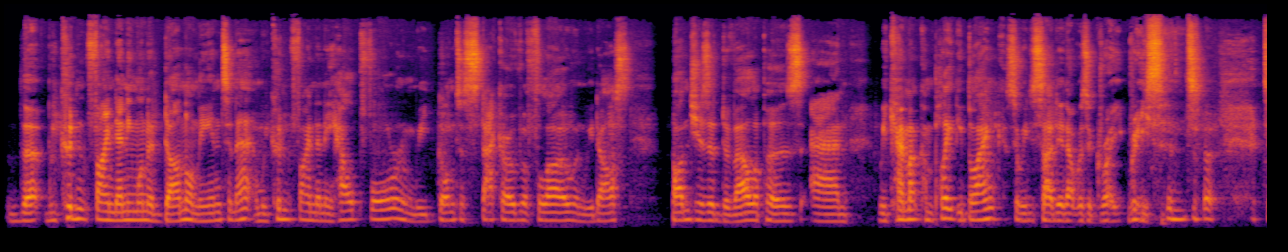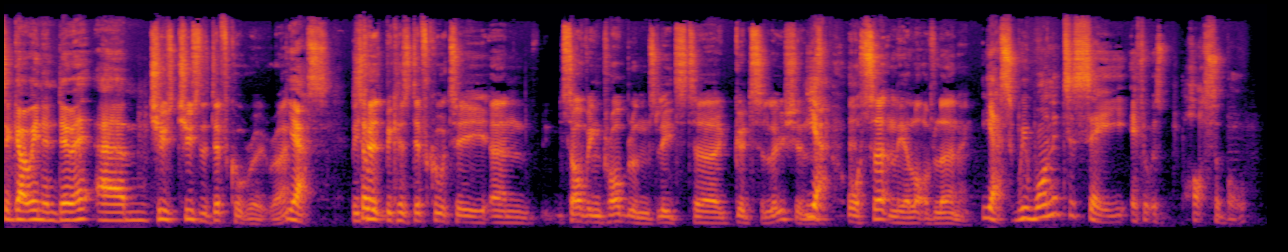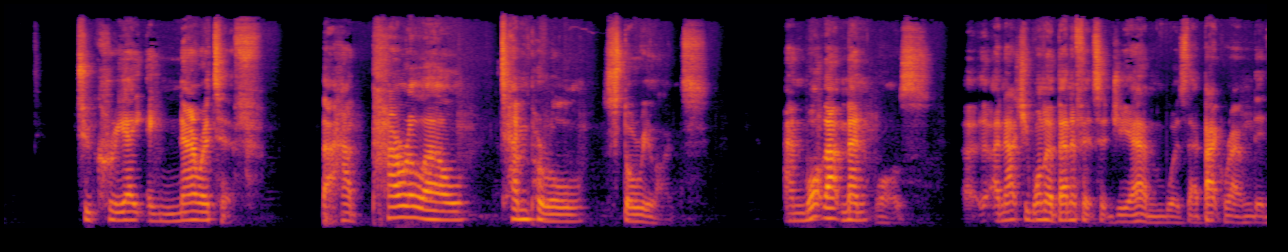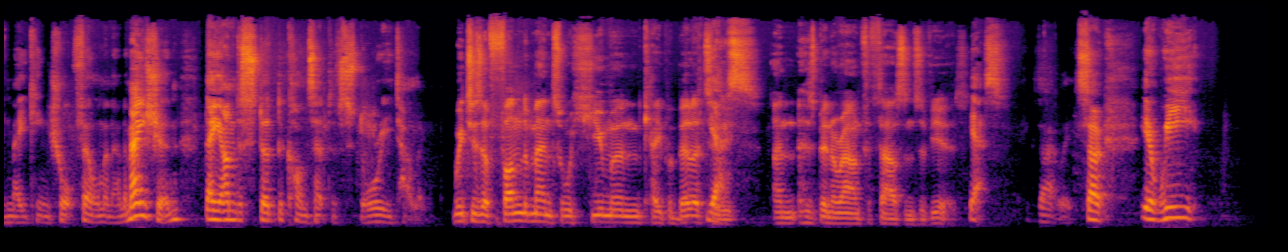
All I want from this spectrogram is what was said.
that we couldn't find anyone had done on the internet and we couldn't find any help for and we'd gone to Stack Overflow and we'd asked bunches of developers and we came up completely blank so we decided that was a great reason to, to go in and do it um Choose choose the difficult route, right? yes Because So- because difficulty and solving problems leads to good solutions. Yeah. Or certainly a lot of learning. yes, we wanted to see if it was possible to create a narrative that had parallel temporal storylines. And what that meant was, uh, and actually one of the benefits at GM was their background in making short film and animation, they understood the concept of storytelling. Which is a fundamental human capability Yes. and has been around for thousands of years. Yes, exactly. So, you know, we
